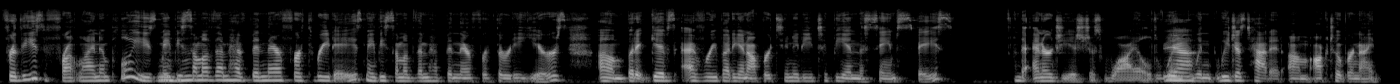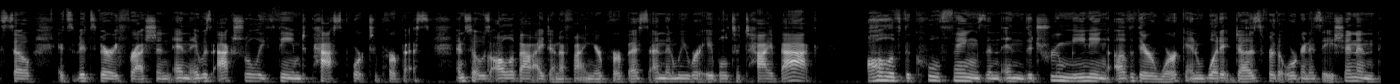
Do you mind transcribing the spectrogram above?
for these frontline employees, maybe Mhm. some of them have been there for three days, maybe some of them have been there for 30 years, um, but it gives everybody an opportunity to be in the same space the energy is just wild when, Yeah. when we just had it um, october 9th so it's it's very fresh and, and it was actually themed passport to purpose and so it was all about identifying your purpose and then we were able to tie back all of the cool things and, and the true meaning of their work and what it does for the organization and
